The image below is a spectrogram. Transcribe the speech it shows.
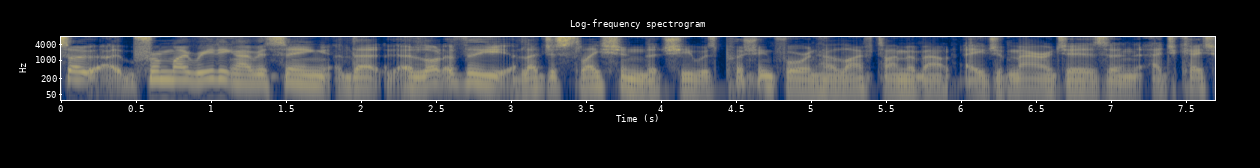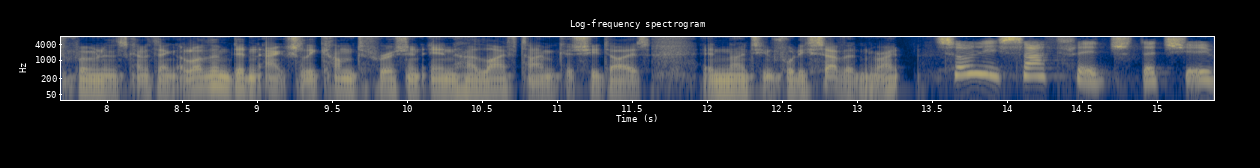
So, uh, from my reading, I was seeing that a lot of the legislation that she was pushing for in her lifetime about age of marriages and education for women and this kind of thing, a lot of them didn't actually come to fruition in her lifetime because she dies in 1947, right? It's only suffrage that she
